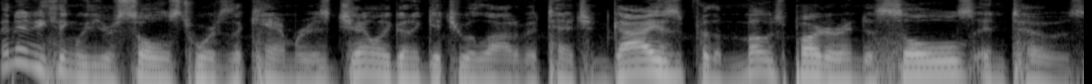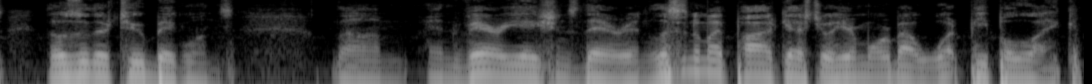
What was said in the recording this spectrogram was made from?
and anything with your soles towards the camera is generally going to get you a lot of attention. Guys, for the most part, are into soles and toes. Those are their two big ones. Um, and variations therein. Listen to my podcast; you'll hear more about what people like.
